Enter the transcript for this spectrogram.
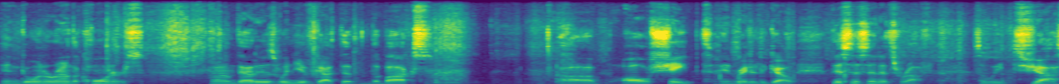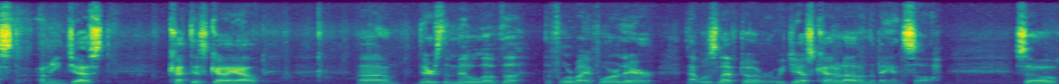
and going around the corners. Um, that is when you've got the, the box uh, all shaped and ready to go. This is in its rough. So we just, I mean, just cut this guy out. Um, there's the middle of the, the 4x4 there that was left over. We just cut it out on the bandsaw. So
